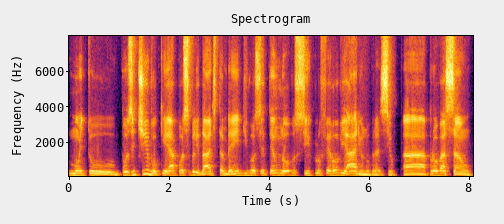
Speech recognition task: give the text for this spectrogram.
muito positivo que é a possibilidade também de você ter um novo ciclo ferroviário no Brasil. A aprovação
